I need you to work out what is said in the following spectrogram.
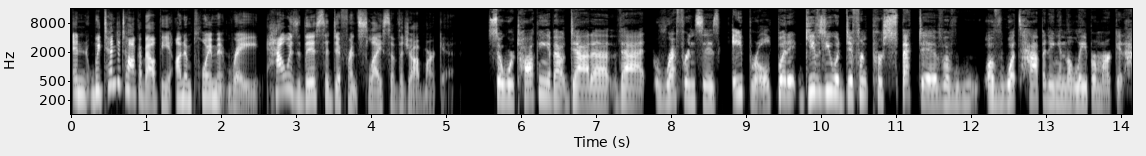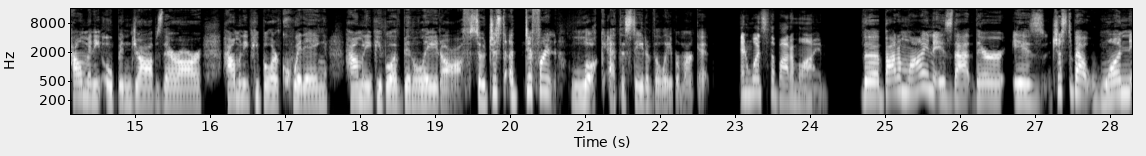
And we tend to talk about the unemployment rate. How is this a different slice of the job market? So we're talking about data that references April, but it gives you a different perspective of of what's happening in the labor market, how many open jobs there are, how many people are quitting, how many people have been laid off. So just a different look at the state of the labor market. And what's the bottom line? The bottom line is that there is just about one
